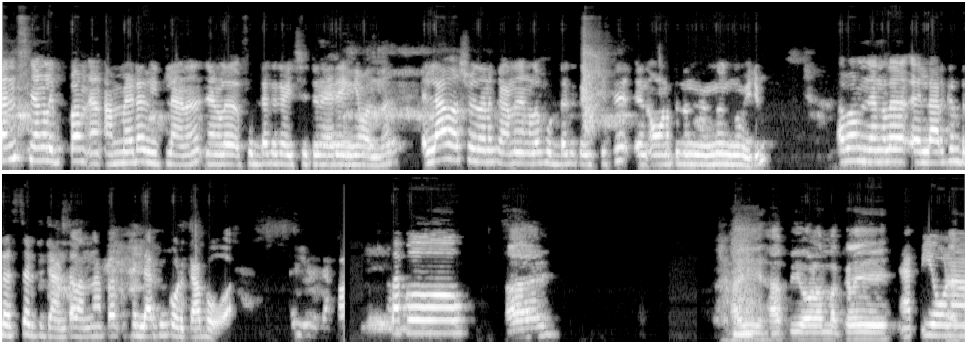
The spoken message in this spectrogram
ഫ്രണ്ട്സ് ഞങ്ങൾ ഇപ്പം അമ്മയുടെ വീട്ടിലാണ്. ഞങ്ങൾ ഫുഡൊക്കെ കഴിച്ചിട്ട് നേരെ ഇങ്ങ് വന്ന്. എല്ലാ വർഷവും ഇതാണ് കാണാൻ ഞങ്ങൾ ഫുഡൊക്കെ കഴിച്ചിട്ട് ഓണത്തിന് നിന്ന് ഇങ്ങ് വരും. അപ്പം ഞങ്ങൾ എല്ലാവർക്കും ഡ്രസ്സ് എടുത്തിട്ടാണ് കേട്ടോ വന്നത്. അപ്പം എല്ലാവർക്കും കൊടുക്കാൻ പോവാ. അപ്പോ ഹാപ്പി ഓണം മക്കളെ. ഹാപ്പി ഓണം.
